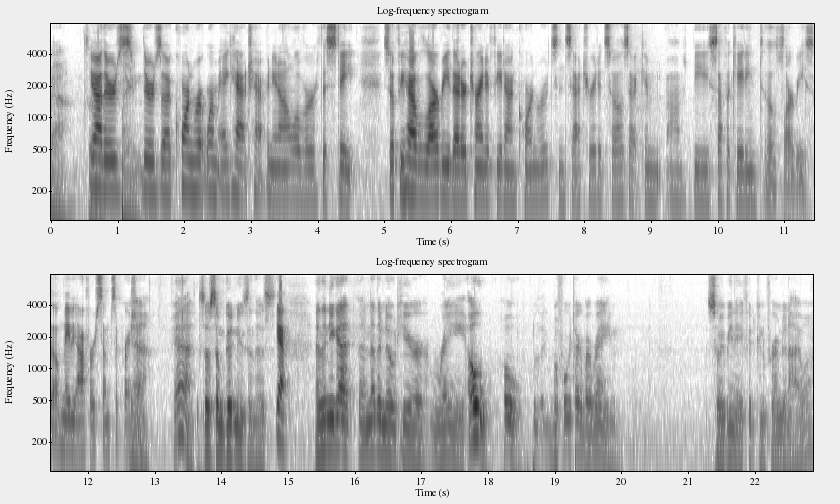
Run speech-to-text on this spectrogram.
yeah. Yeah. There's pain. there's a corn rootworm egg hatch happening all over the state. So if you have larvae that are trying to feed on corn roots in saturated soils, that can um, be suffocating to those larvae. So maybe offer some suppression. yeah, yeah. So some good news in this. Yeah. And then you got another note here, rain. Oh, oh, before we talk about rain, soybean aphid confirmed in Iowa.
